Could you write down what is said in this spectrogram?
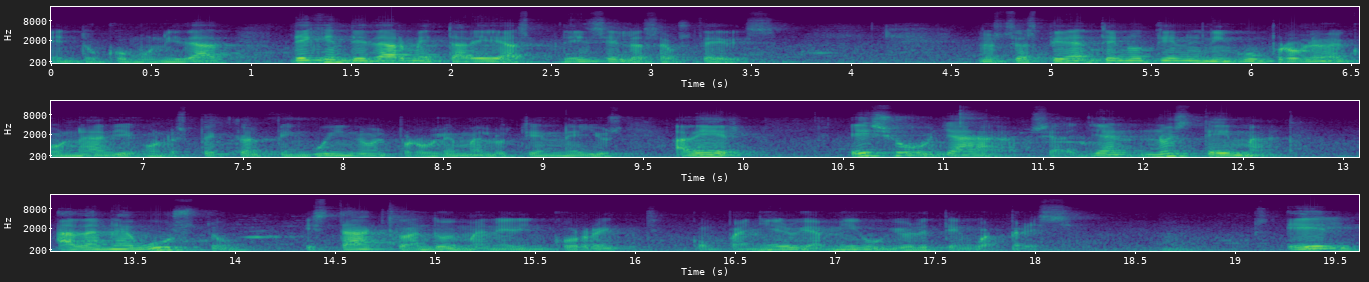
en tu comunidad. Dejen de darme tareas, dénselas a ustedes. Nuestro aspirante no tiene ningún problema con nadie con respecto al pingüino, el problema lo tienen ellos. A ver, eso ya, o sea, ya no es tema. Adán Augusto está actuando de manera incorrecta. Compañero y amigo, yo le tengo aprecio. Él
